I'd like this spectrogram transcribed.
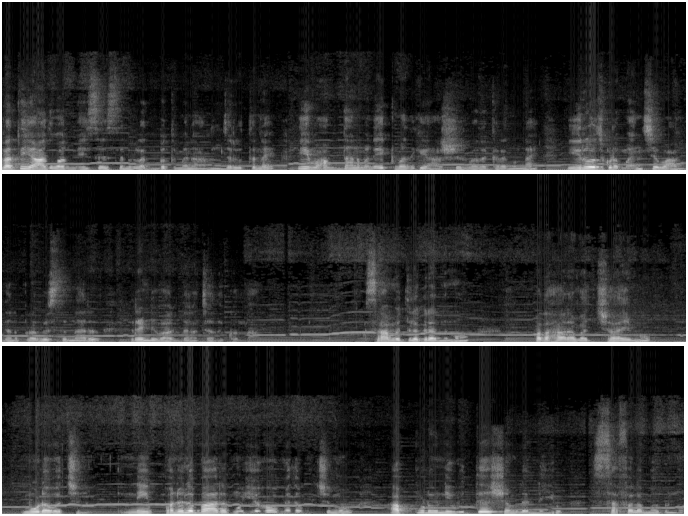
ప్రతి ఆదివారం వేసేస్తున్న అద్భుతమైన ఆనందం జరుగుతున్నాయి. ఈ వాగ్దానం అనేక మందికి ఆశీర్వాదకరంగా ఉన్నాయి. ఈ రోజు కూడా మంచి వాగ్దానం ప్రవేశిస్తున్నారు రెండు వాగ్దానం చదువుకుందాం. సామెతల గ్రంథము పదహారవ అధ్యాయము మూడవ వచనం. నీ పనుల భారము యహో మీద ఉంచుము అప్పుడు నీ ఉద్దేశములన్నీ సఫలమగును.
